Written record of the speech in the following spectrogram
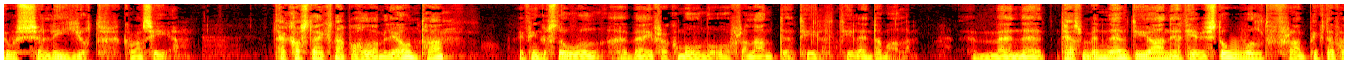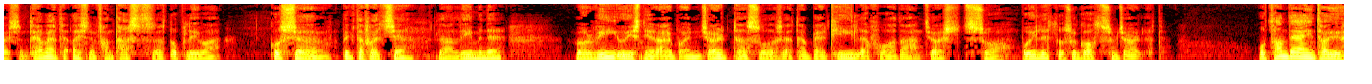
huset liot, kan man sige. Det kostet knapp og halva million, ta. Vi fink oss stål vei fra kommunen og fra landet til, til ändamål. Men eh, det som jeg nevnte jo an, at vi stål fra bygdafelsen, det var det fantastiskt fantastisk uppleva. oppleva hvordan la liminer, var vi og isnir arbeidin gjørt, så at det ber til å få det gjørst så bøyligt og så godt som gjørligt. Og tann dagen tar jo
